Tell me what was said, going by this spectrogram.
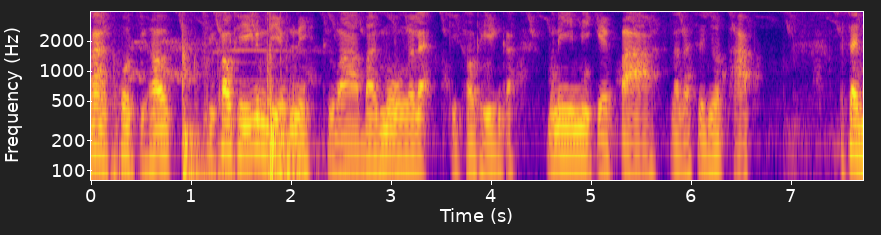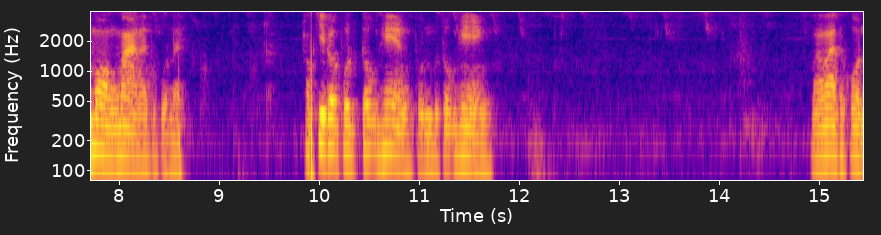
มาโคตรกี่ข้าวกี่ข้าทิ้งกันเดียวมันนี่ถือว่าบ่ายโมงแล้วแหละกี่ข้าทิ้งกันมันนี่มีแกงป่าแล้วก็เสื้อยอดผักใส่มองมากนะทุกคนเลยเขาคิดว่าฝนตกแห้งฝนบ่ตกแห้งมามาทุกคน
